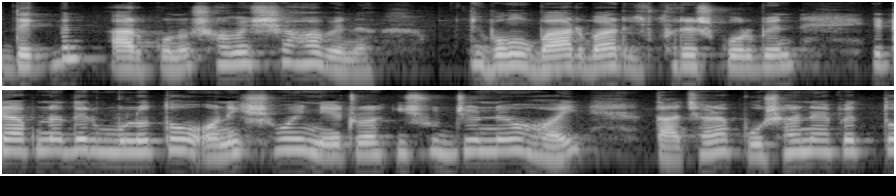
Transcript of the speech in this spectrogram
দেখবেন আর কোনো সমস্যা হবে না। এবং বারবার রিফ্রেশ করবেন। এটা আপনাদের মূলত অনেক সময় নেটওয়ার্ক ইস্যুর জন্যও হয়। তাছাড়া পোষণ অ্যাপের তো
